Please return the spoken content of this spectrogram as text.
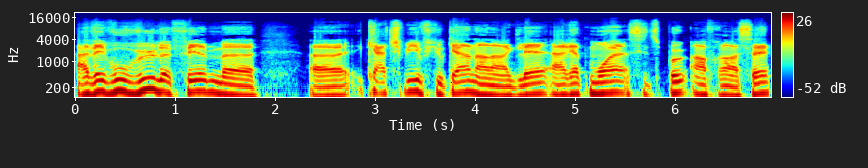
Avez-vous vu le film euh, euh, Catch Me If You Can en anglais, Arrête-moi si tu peux en français?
